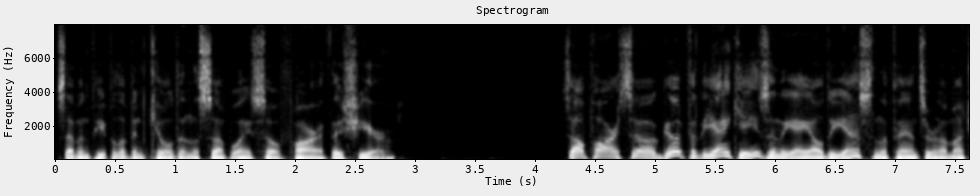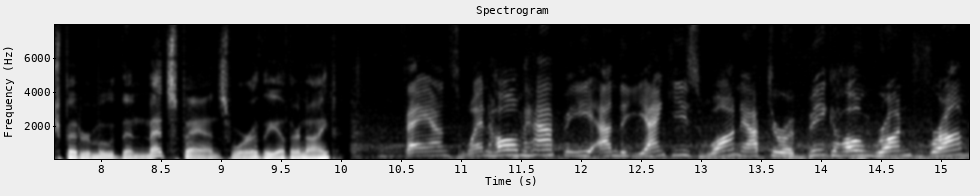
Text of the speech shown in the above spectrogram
Seven people have been killed in the subway so far this year. So far, so good for the Yankees and the ALDS, and the fans are in a much better mood than Mets fans were the other night. Fans went home happy, and the Yankees won after a big home run from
